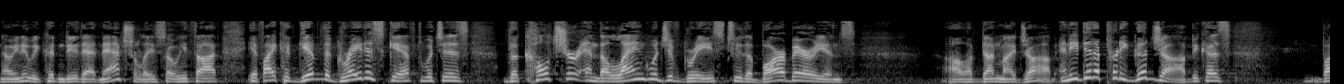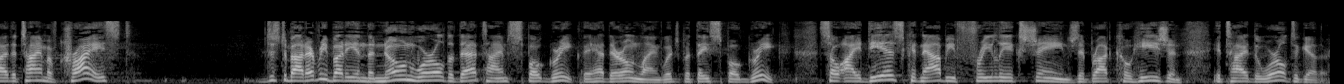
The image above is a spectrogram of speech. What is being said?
Now he knew he couldn't do that naturally, so he thought, if I could give the greatest gift, which is the culture and the language of Greece to the barbarians, I'll have done my job. And he did a pretty good job because by the time of Christ, just about everybody in the known world at that time spoke Greek. They had their own language, but they spoke Greek. So ideas could now be freely exchanged. It brought cohesion. It tied the world together.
